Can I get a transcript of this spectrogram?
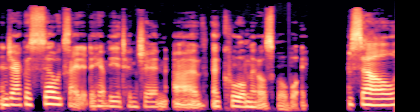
And Jack was so excited to have the attention of a cool middle school boy. So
